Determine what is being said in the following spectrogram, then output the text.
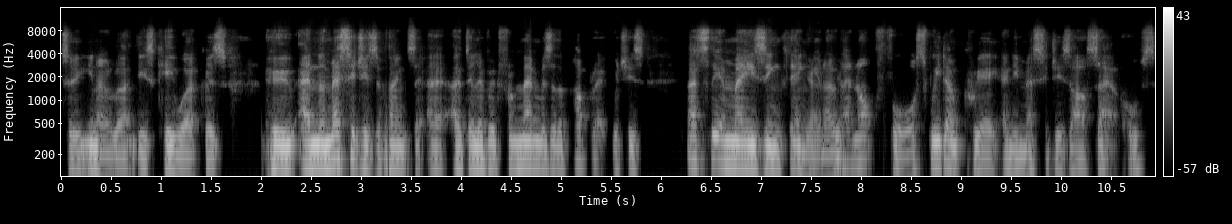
to you know like these key workers who and the messages of thanks are, are delivered from members of the public which is that's the amazing thing yeah, you know yeah. they're not forced we don't create any messages ourselves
